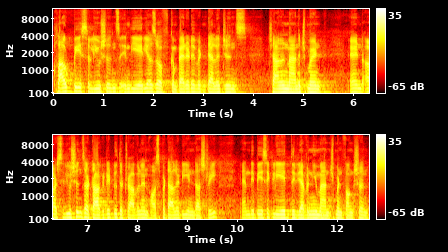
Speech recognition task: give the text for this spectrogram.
cloud based solutions in the areas of competitive intelligence, channel management, And our solutions are targeted to the travel and hospitality industry, and they basically aid the revenue management function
